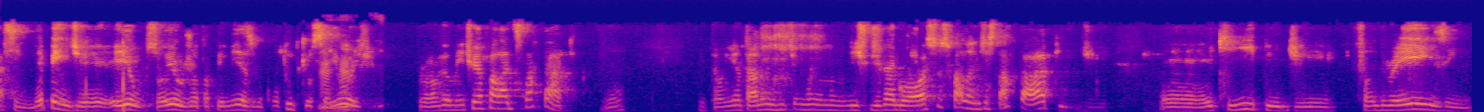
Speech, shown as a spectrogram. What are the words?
assim, depende. Eu, sou eu, JP mesmo, com tudo que eu sei uhum. hoje, provavelmente eu ia falar de startup. Né? Então, ia entrar num, num, num, nicho de negócios falando de startup, de é, equipe, de fundraising,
